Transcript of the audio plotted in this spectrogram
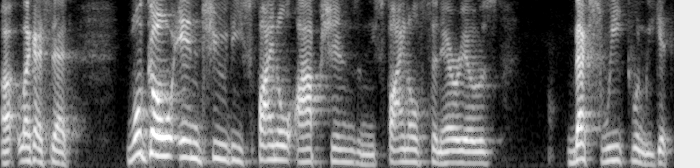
Uh, like I said, we'll go into these final options and these final scenarios next week when we get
